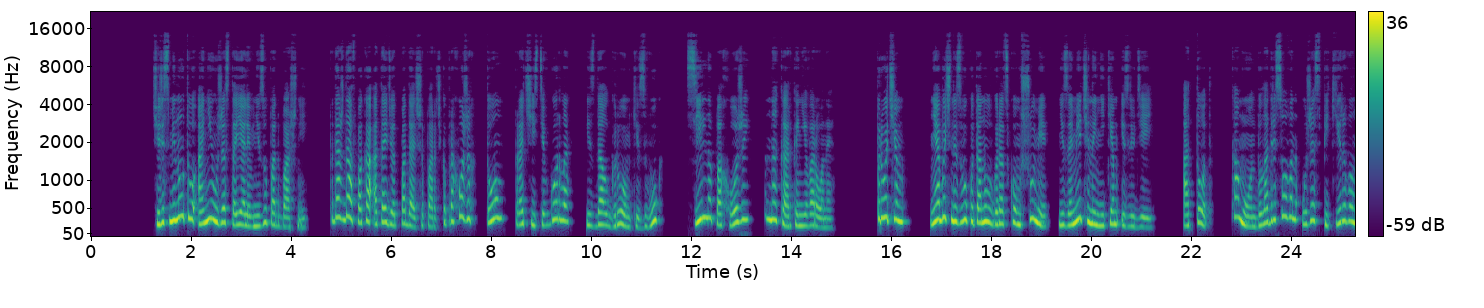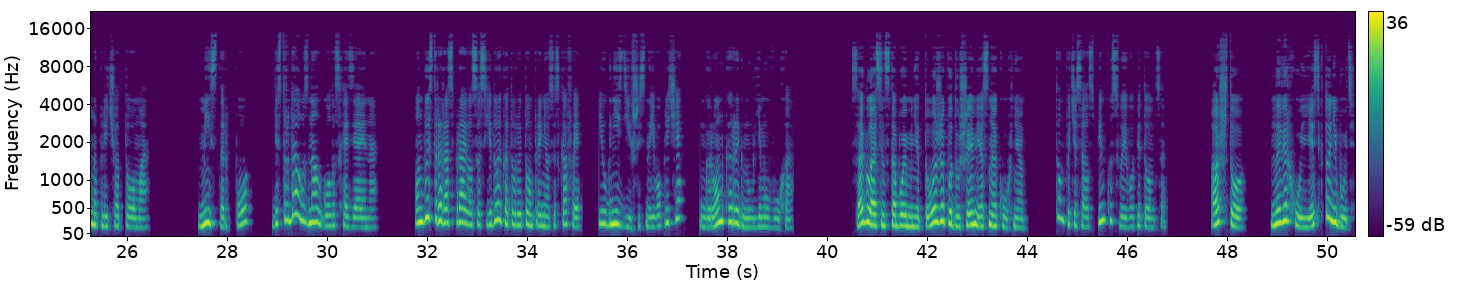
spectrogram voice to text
Через минуту они уже стояли внизу под башней. Подождав, пока отойдет подальше парочка прохожих, Том, прочистив горло, издал громкий звук, сильно похожий на карканье вороны. Впрочем, Необычный звук утонул в городском шуме, незамеченный никем из людей. А тот, кому он был адресован, уже спикировал на плечо Тома. Мистер По без труда узнал голос хозяина. Он быстро расправился с едой, которую Том принес из кафе, и, угнездившись на его плече, громко рыгнул ему в ухо. «Согласен с тобой, мне тоже по душе местная кухня. Том почесал спинку своего питомца. «А что, наверху есть кто-нибудь?»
